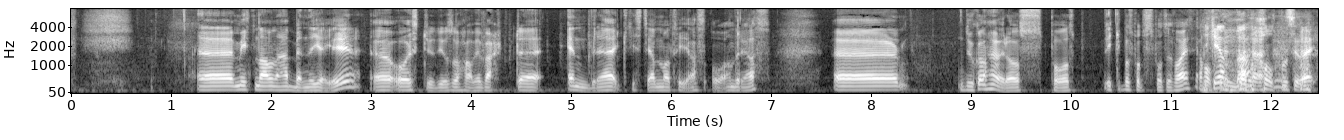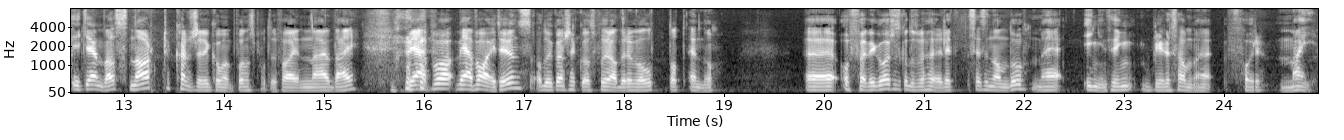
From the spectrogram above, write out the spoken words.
Eh, mitt navn er Bendik Jeger, eh, og i studio så har vi vært eh, Endre, Christian, Mathias og Andreas. Eh, du kan høre oss på ikke på Spotify. Jeg holdt, Ikke enda. holdt på å si det. Ikke enda. Snart kanskje vi kommer på en Spotify nær deg. Vi er på, vi er på iTunes, og du kan sjekke oss på radiorevolt.no. Uh, og før vi går, så skal du få høre litt Cezinando med 'Ingenting blir det samme for meg'.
